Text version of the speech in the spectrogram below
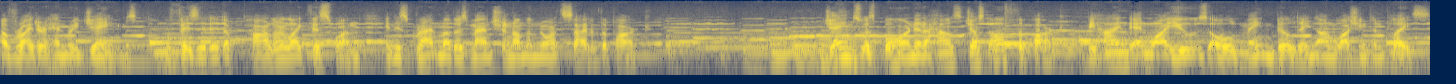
of writer Henry James, who visited a parlor like this one in his grandmother's mansion on the north side of the park. James was born in a house just off the park, behind NYU's old main building on Washington Place.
